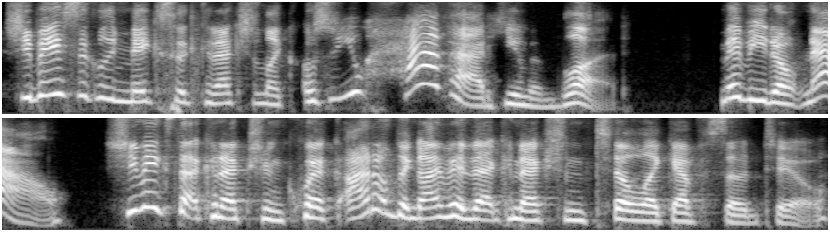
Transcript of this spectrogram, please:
She basically makes the connection, like, "Oh, so you have had human blood? Maybe you don't now." She makes that connection quick. I don't think I made that connection till like episode two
